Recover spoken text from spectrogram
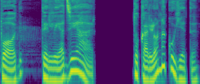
Pod.gr. Το καλό να ακούγεται.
